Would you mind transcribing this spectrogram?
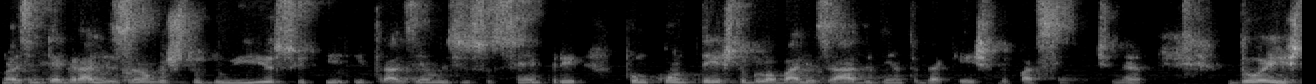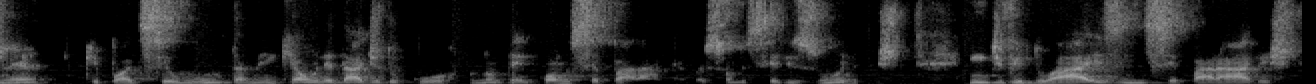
Nós integralizamos tudo isso e, e trazemos isso sempre para um contexto globalizado dentro da queixa do paciente. Né? Dois, né, que pode ser o um também, que é a unidade do corpo. Não tem como separar. Né? Nós somos seres únicos, individuais, inseparáveis,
